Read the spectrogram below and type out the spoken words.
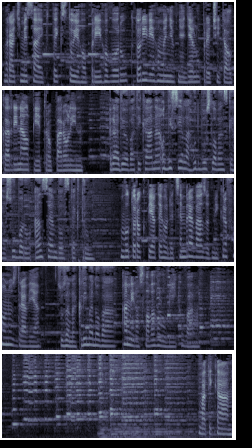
Vrátime sa aj k textu jeho príhovoru, ktorý v jeho mene v nedelu prečítal kardinál Pietro Parolin. Rádio Vatikána odvysiela hudbu slovenského súboru Ensemble Spectrum. V útorok 5. decembra vás od mikrofónu zdravia Zuzana Klimanová a Miroslava Holubíková. Vatikán.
